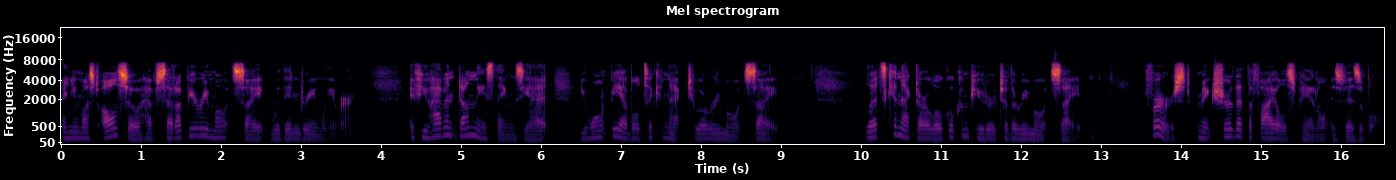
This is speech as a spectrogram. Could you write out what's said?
and you must also have set up your remote site within Dreamweaver. If you haven't done these things yet, you won't be able to connect to a remote site. Let's connect our local computer to the remote site. First, make sure that the Files panel is visible.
